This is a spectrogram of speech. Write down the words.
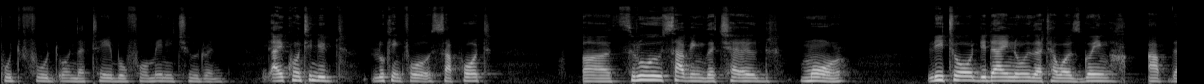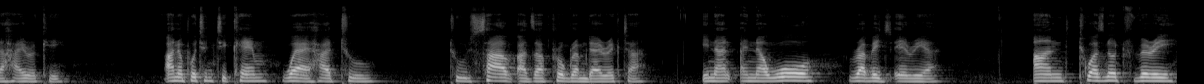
put food on the table for many children. I continued looking for support uh, through serving the child more. Little did I know that I was going up the hierarchy. An opportunity came where I had to, to serve as a program director in, an, in a war-ravaged area. And it was not very,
